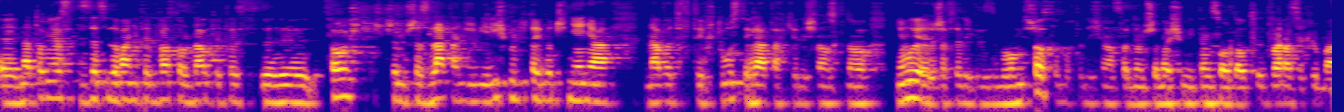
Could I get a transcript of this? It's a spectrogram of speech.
E, natomiast zdecydowanie te dwa soldauty to jest e, coś, z czym przez lata nie mieliśmy tutaj do czynienia, nawet w tych tłustych latach, kiedy Śląsk, no nie mówię, że wtedy, kiedy było mistrzostwo, bo wtedy się na stadion przenosił i ten soldaut dwa razy chyba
